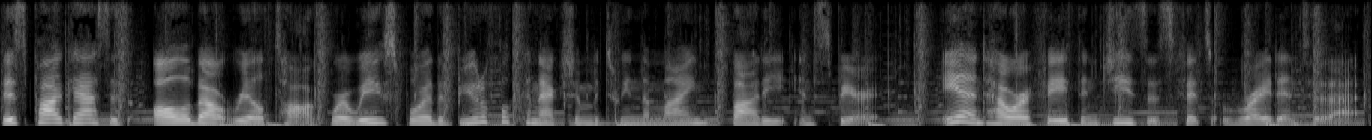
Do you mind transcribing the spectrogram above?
This podcast is all about real talk, where we explore the beautiful connection between the mind, body, and spirit, and how our faith in Jesus fits right into that.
